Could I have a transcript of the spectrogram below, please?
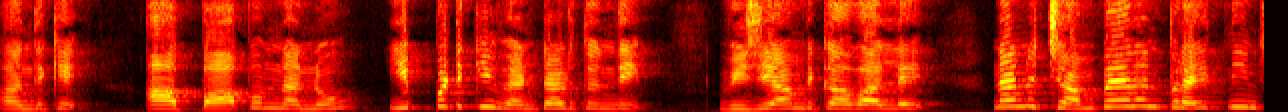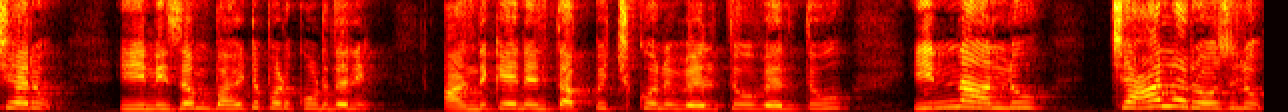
అందుకే ఆ పాపం నన్ను ఇప్పటికీ వెంటాడుతుంది. విజయాంబిక వాళ్ళే నన్ను చంపేయాలని ప్రయత్నించారు. ఈ నిజం బయటపడకూడదని అందుకే నేను తప్పించుకొని వెళ్తూ వెళ్తూ ఇన్నాళ్ళు చాలా రోజులు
